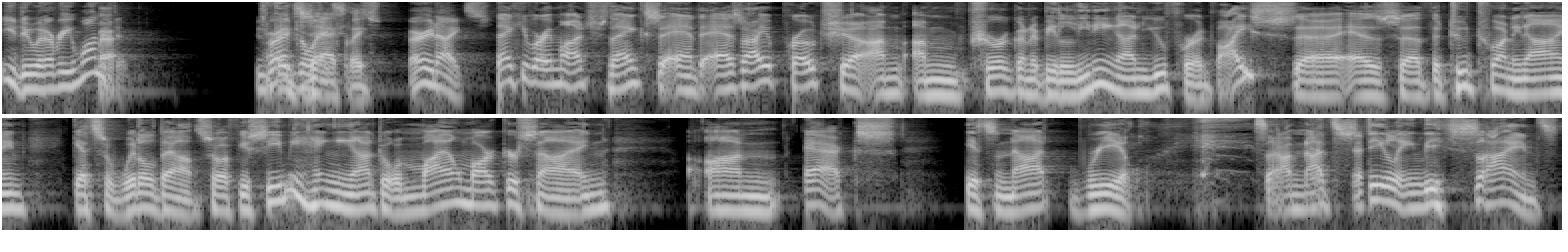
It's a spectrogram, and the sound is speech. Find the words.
You do whatever you want to. Congratulations. Exactly. Very nice. Thank you very much. Thanks. And as I approach, uh, I'm I'm sure going to be leaning on you for advice uh, as uh, the 229 gets whittled down. So if you see me hanging onto a mile marker sign on X, it's not real. so I'm not stealing these signs.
